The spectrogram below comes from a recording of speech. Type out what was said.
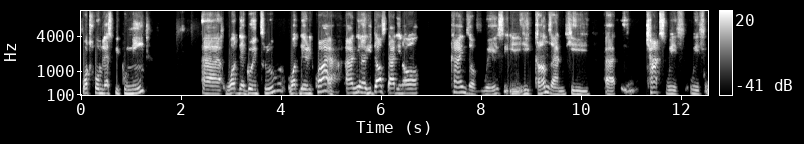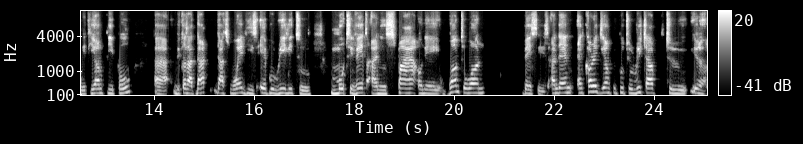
what homeless people need uh, what they're going through, what they require. And, you know, he does that in all kinds of ways. He, he comes and he uh, chats with, with, with young people uh, because at that, that's when he's able really to motivate and inspire on a one-to-one basis and then encourage young people to reach out to, you know,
